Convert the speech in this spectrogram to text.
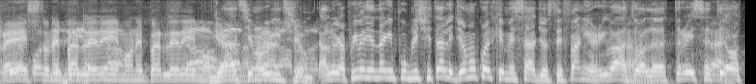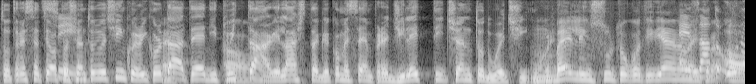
Presto ne parleremo, ciao. ne parleremo. Ciao, Grazie guarda, Maurizio. bravo. Allora, prima di andare in pubblicità, leggiamo qualche messaggio. Stefani è arrivato Ah, al 378 378 Sì. 1025. Ricordate eh, di Oh. twittare l'hashtag come sempre Giletti 1025. Un bel insulto quotidiano. Esatto, uno,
